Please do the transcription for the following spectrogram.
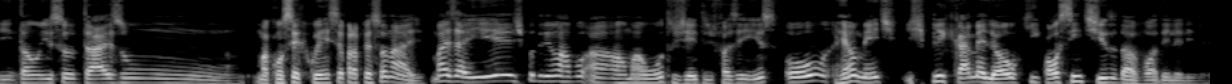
Então isso traz um, uma consequência para personagem. Mas aí eles poderiam arrumar um outro jeito de fazer isso ou realmente explicar melhor o que qual o sentido da avó dele ali. Né?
